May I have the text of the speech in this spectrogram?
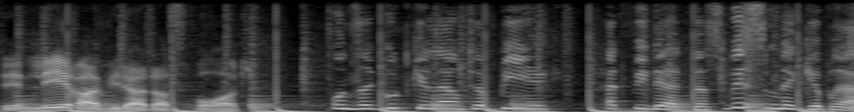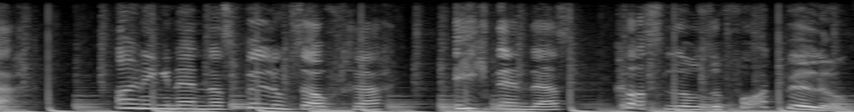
den Lehrer wieder das Wort. Unser gut gelaunter Birk hat wieder etwas Wissen mitgebracht. Einige nennen das Bildungsauftrag, ich nenne das kostenlose Fortbildung.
